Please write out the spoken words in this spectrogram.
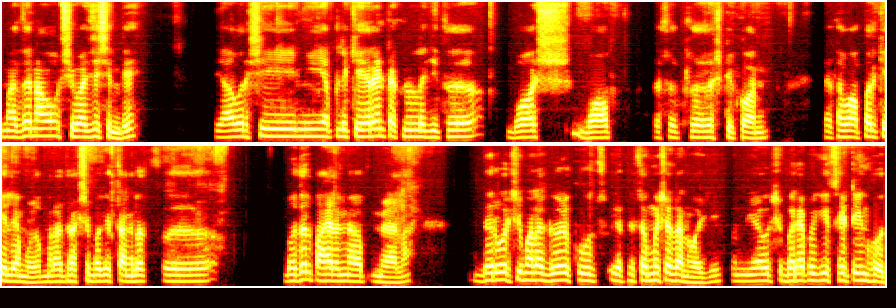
माझं नाव शिवाजी शिंदे. यावर्षी मी आपले केअर अँड टेक्नॉलॉजीचं बॉश बॉप तसंच स्टिकॉन त्याचा वापर केल्यामुळं मला द्राक्षबागेत चांगलाच बदल पाहायला मिळाला. दरवर्षी मला गळकूज याची समस्या जाणवायची. पण यावर्षी बऱ्यापैकी सेटिंग होत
